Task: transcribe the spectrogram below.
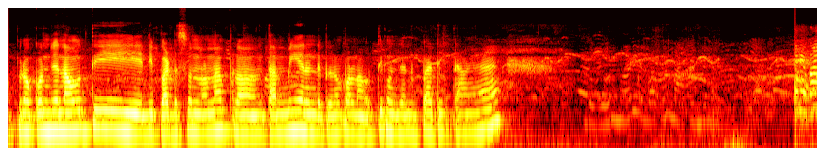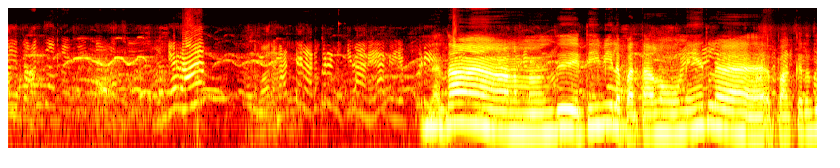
அப்புறம் கொஞ்சம் நவுத்தி நிப்பாட்ட சொன்னோன்னா அப்புறம் தம்பிங்க ரெண்டு பேரும் அப்புறம் நவுத்தி கொஞ்சம் நிப்பாட்டிக்கிட்டாங்க. என்னதான் நம்ம வந்து டிவியில் பார்த்தாலும் நேரில் பார்க்குறது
